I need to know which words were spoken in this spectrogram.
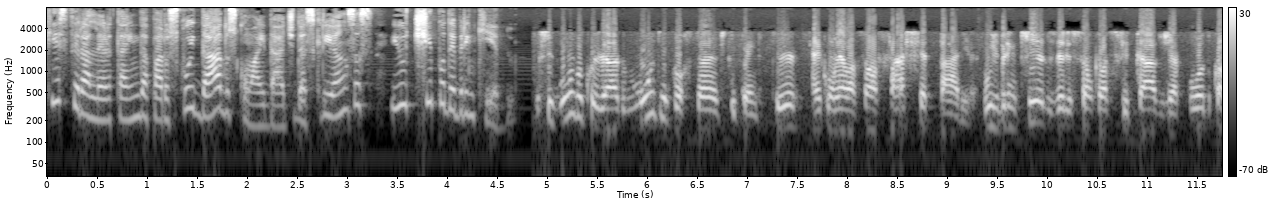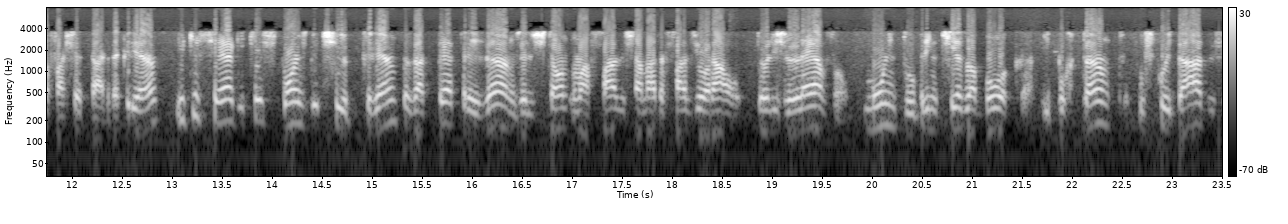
Kister alerta ainda para os cuidados com a idade das crianças e o tipo de brinquedo. O segundo cuidado muito importante que tem que ter é com relação à faixa etária. Os brinquedos eles são classificados de acordo com a faixa etária da criança e que segue questões do tipo crianças até 3 anos eles estão numa fase chamada fase oral, então eles levam muito o brinquedo à boca e portanto os cuidados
